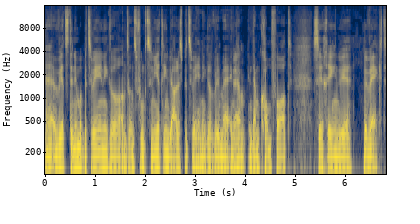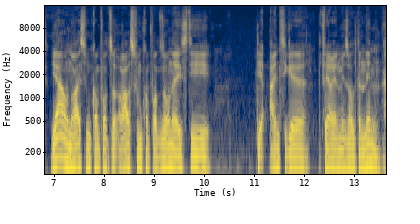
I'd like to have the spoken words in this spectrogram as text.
äh, wird es dann immer ein bisschen weniger und, und es funktioniert irgendwie alles ein bisschen weniger, weil man in, Ja. dem, in dem Komfort sich irgendwie bewegt. Ja, und raus vom Komfort, raus vom Komfortzone ist die, die einzige Ferien wir sollten nehmen.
